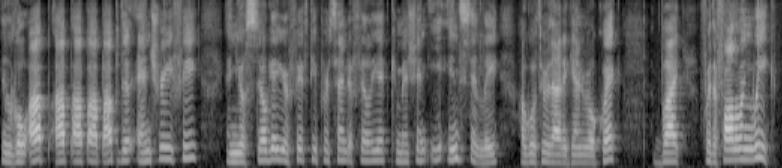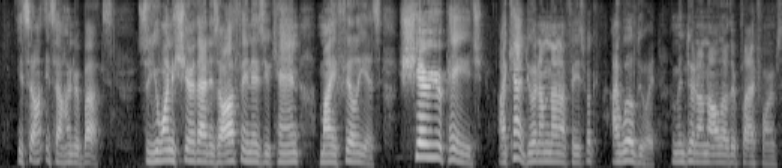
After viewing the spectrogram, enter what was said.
It'll go up, up, up, up, up the entry fee and you'll still get your 50% affiliate commission instantly. I'll go through that again real quick. But for the following week, it's it's 100 bucks. So you want to share that as often as you can, my affiliates. Share your page. I can't do it. I'm not on Facebook. I will do it. I'm going to do it on all other platforms.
